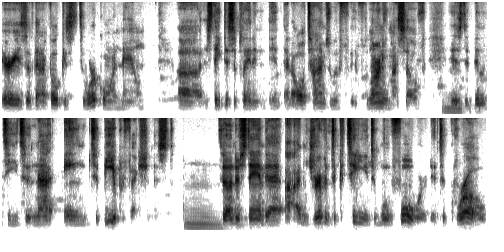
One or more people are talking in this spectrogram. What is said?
areas of that I focus to work on now uh, stay disciplined in, in, at all times with, with learning myself mm. is the ability to not aim to be a perfectionist, mm. to understand that I'm driven to continue to move forward and to grow,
